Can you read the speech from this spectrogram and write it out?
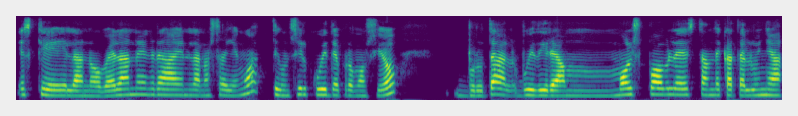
és que la novel·la negra en la nostra llengua té un circuit de promoció brutal. Vull dir, en molts pobles, tant de Catalunya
